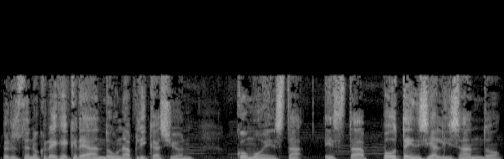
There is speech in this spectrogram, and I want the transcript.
pero usted no cree que creando una aplicación como esta está potencializando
